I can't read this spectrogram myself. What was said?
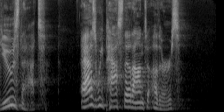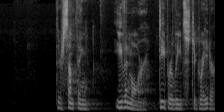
use that, as we pass that on to others, there's something even more. Deeper leads to greater.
